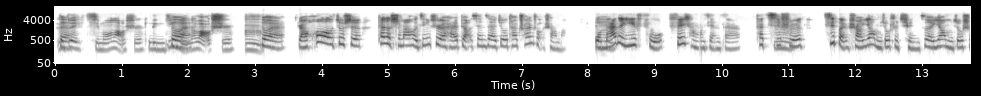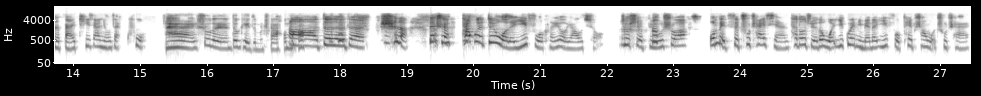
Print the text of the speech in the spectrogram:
对对启蒙老师，领进门的老师，嗯，对。然后就是他的时髦和精致还表现在就他穿着上嘛。我妈的衣服非常简单，她其实基本上要么就是裙子，要么就是白 T 加牛仔裤。哎，瘦的人都可以这么穿，好吗？哦，对对对，是的。但是他会对我的衣服很有要求，就是比如说我每次出差前，他都觉得我衣柜里面的衣服配不上我出差。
